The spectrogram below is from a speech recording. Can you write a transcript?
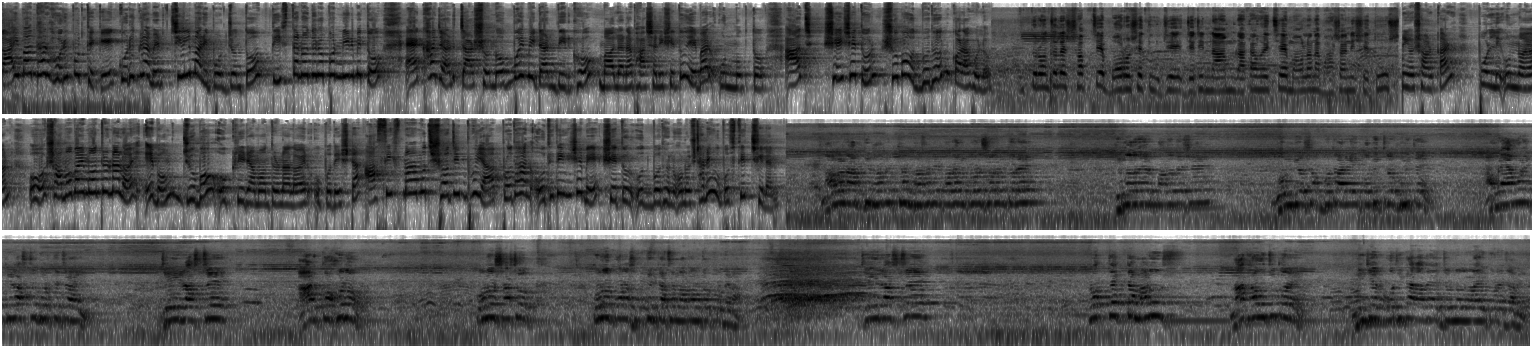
গাইবান্ধার হরিপুর থেকে কুড়িগ্রামের চিলমারি পর্যন্ত তিস্তা নদীর উপর নির্মিত এক হাজার চারশো নব্বই মিটার দীর্ঘ মাওলানা ভাসানী সেতু এবার উন্মুক্ত। আজ সেই সেতুর শুভ উদ্বোধন করা হলো। উত্তর অঞ্চলের সবচেয়ে বড় সেতু যে যেটির নাম রাখা হয়েছে মাওলানা ভাসানী সেতু। স্থানীয় সরকার পল্লী উন্নয়ন ও সমবায় মন্ত্রণালয় এবং যুব ও ক্রীড়া মন্ত্রণালয়ের উপদেষ্টা আসিফ মাহমুদ সজীব ভুইয়া প্রধান অতিথি হিসেবে সেতুর উদ্বোধন অনুষ্ঠানে উপস্থিত ছিলেন। মাওলানা আব্দুল হামিদ খান ভাসানীর পদাঙ্ক অনুসরণ করে হিমালয়ের পাদদেশে বঙ্গীয় সভ্যতার এই পবিত্র ভূমিতে আমরা এমন একটি রাষ্ট্র গড়তে চাই, যেই রাষ্ট্রে আর কখনো কোনো শাসক কোনো পরাশক্তির কাছে মাতামত করবে না। যেই রাষ্ট্রে প্রত্যেকটা মানুষ মাথা উঁচু করে নিজের অধিকার আদায়ের জন্য লড়াই করে যাবে।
